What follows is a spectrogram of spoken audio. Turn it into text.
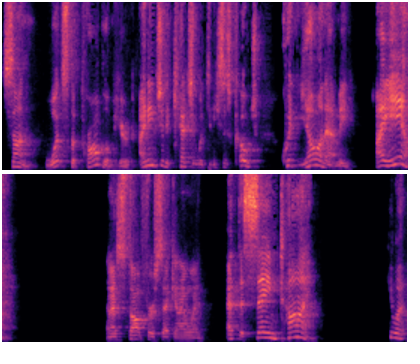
son, what's the problem here? I need you to catch it with. He says, Coach, quit yelling at me. I am. And I stopped for a second. I went, at the same time. He went,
